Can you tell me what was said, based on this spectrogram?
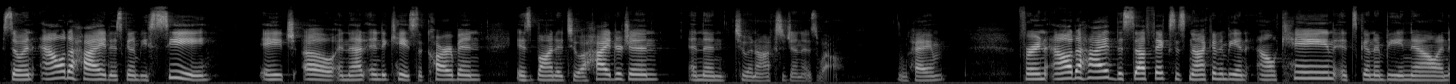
So an aldehyde is going to be CHO, and that indicates the carbon is bonded to a hydrogen and then to an oxygen as well. Okay? For an aldehyde, the suffix is not going to be an alkane, it's going to be now an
